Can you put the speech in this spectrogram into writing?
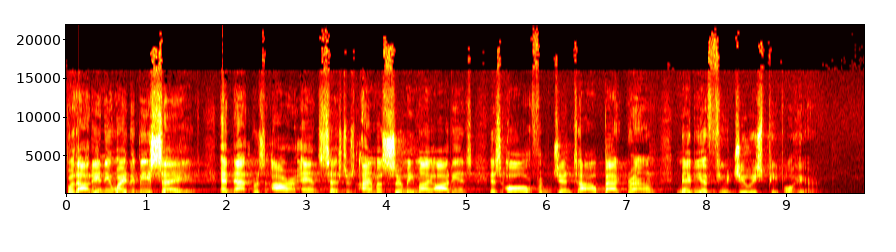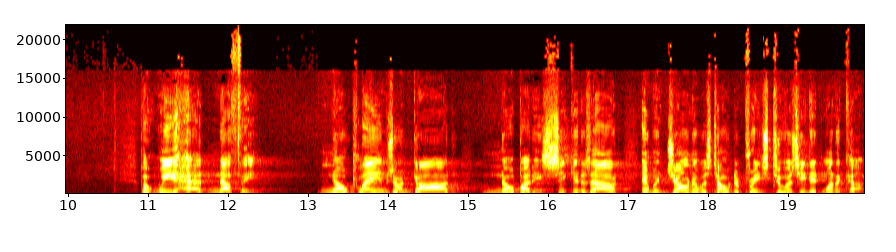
Without any way to be saved, and that was our ancestors. I'm assuming my audience is all from Gentile background, maybe a few Jewish people here. But we had nothing, no claims on God, nobody seeking us out. And when Jonah was told to preach to us, he didn't want to come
